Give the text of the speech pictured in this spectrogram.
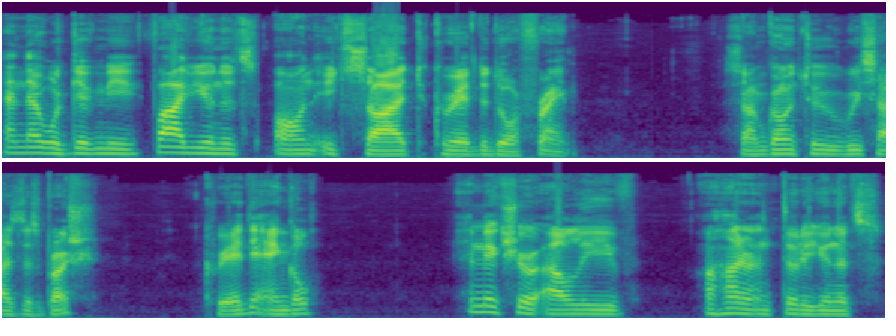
and that will give me 5 units on each side to create the door frame. So I'm going to resize this brush, create the angle, and make sure I'll leave 130 units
